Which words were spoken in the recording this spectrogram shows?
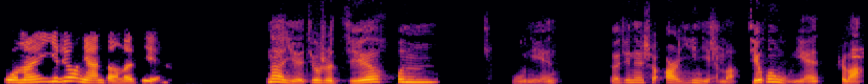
我们一六年登的记，那也就是结婚五年，那今天是二一年嘛，结婚五年是吧？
